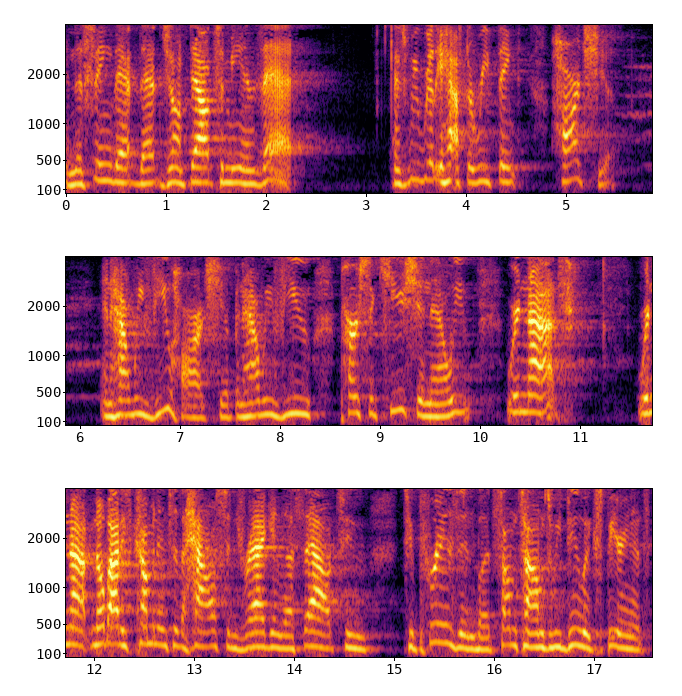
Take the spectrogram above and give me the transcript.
And the thing that, that jumped out to me in that is we really have to rethink hardship and how we view hardship and how we view persecution now. We, we're not, we're not, nobody's coming into the house and dragging us out to, to prison, but sometimes we do experience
